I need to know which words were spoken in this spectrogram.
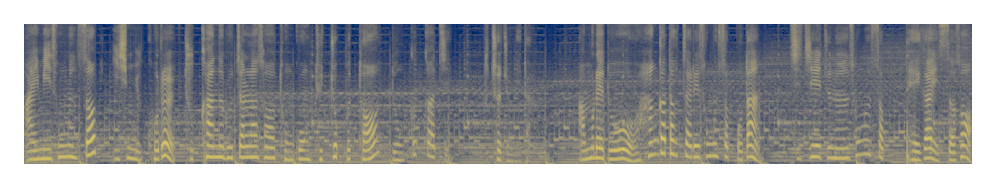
아이미 속눈썹 26호를 두 칸으로 잘라서 동공 뒤쪽부터 눈 끝까지 붙여줍니다. 아무래도 한 가닥짜리 속눈썹보단 지지해주는 속눈썹 대가 있어서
